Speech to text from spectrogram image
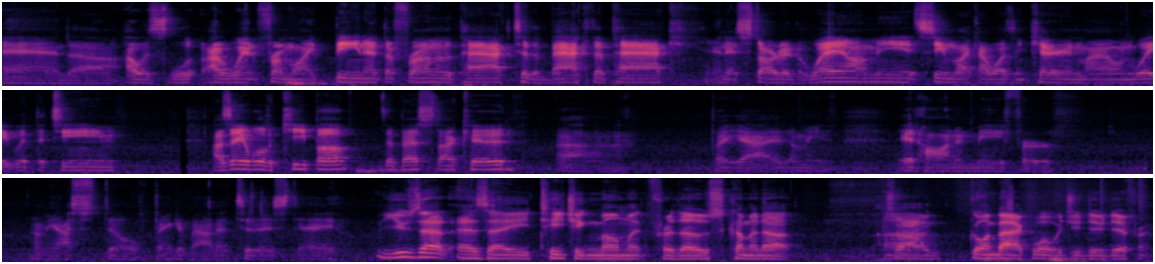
and uh, I was I went from like being at the front of the pack to the back of the pack, and it started to weigh on me. It seemed like I wasn't carrying my own weight with the team. I was able to keep up the best I could, uh, but yeah, I mean, it haunted me for. I mean, I still think about it to this day. Use that as a teaching moment for those coming up. So uh, going back, what would you do different?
